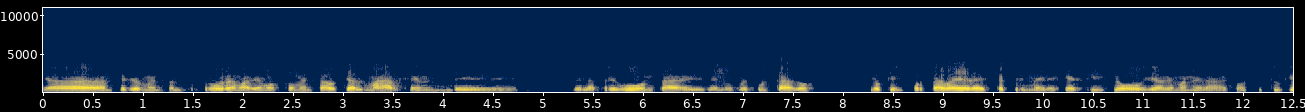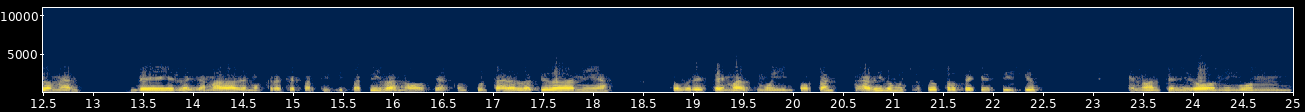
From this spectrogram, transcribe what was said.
ya anteriormente en tu programa habíamos comentado que al margen de, de la pregunta y de los resultados, lo que importaba era este primer ejercicio ya de manera constitucional de la llamada democracia participativa, ¿no? O sea, consultar a la ciudadanía sobre temas muy importantes. Ha habido muchos otros ejercicios que no han tenido ningún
